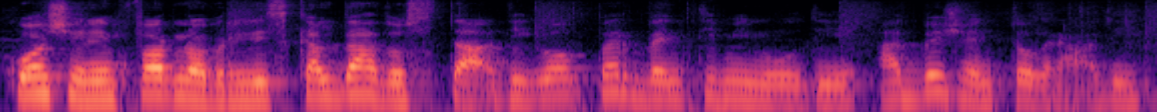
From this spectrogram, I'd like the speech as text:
Cuocere in forno preriscaldato statico per 20 minuti a 200 gradi.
